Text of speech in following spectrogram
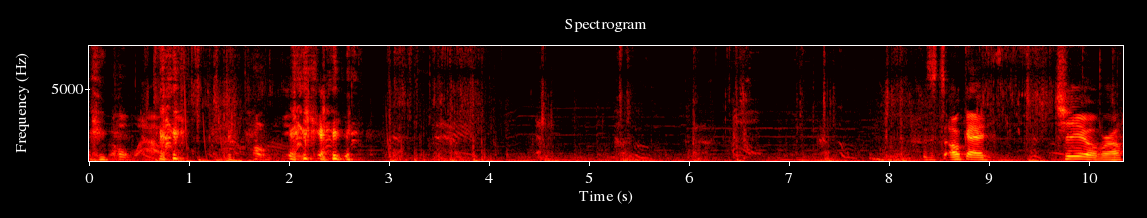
oh wow. It's okay. Chill, bro.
